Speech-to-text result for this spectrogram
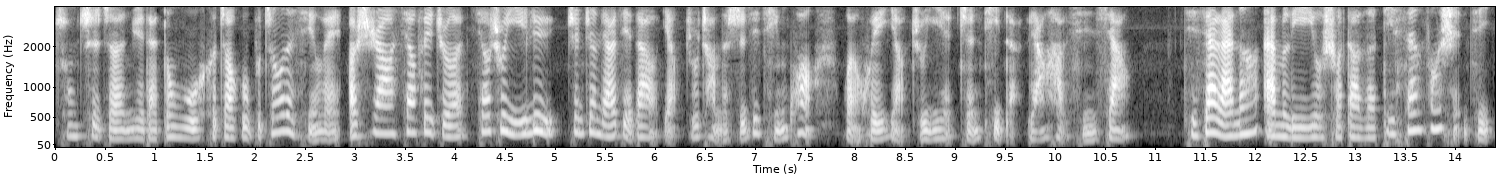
充斥着虐待动物和照顾不周的行为，而是让消费者消除疑虑，真正了解到养猪场的实际情况，挽回养猪业整体的良好形象。接下来呢，艾米丽又说到了第三方审计。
